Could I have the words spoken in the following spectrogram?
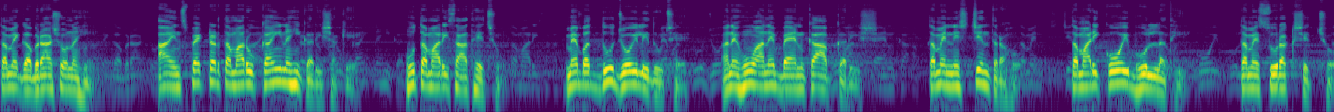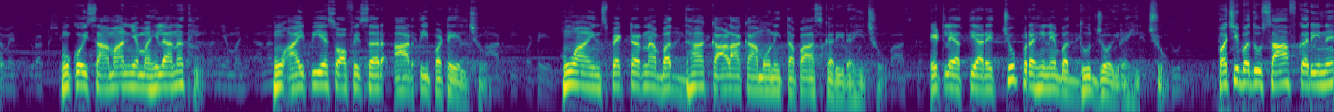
તમે ગભરાશો નહીં. આ ઇન્સ્પેક્ટર તમારું કંઈ નહીં કરી શકે. હું તમારી સાથે છું. મેં બધું જોઈ લીધું છે અને હું આને બેનકાબ કરીશ. તમે નિશ્ચિંત રહો. તમારી કોઈ ભૂલ નથી. તમે સુરક્ષિત છો. હું કોઈ સામાન્ય મહિલા નથી. હું આઈપીએસ ઓફિસર આરતી પટેલ છું. હું આ ઇન્સ્પેક્ટરના બધા કાળા કામોની તપાસ કરી રહી છું. એટલે અત્યારે ચૂપ રહીને બધું જોઈ રહી છું. પછી બધું સાફ કરીને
